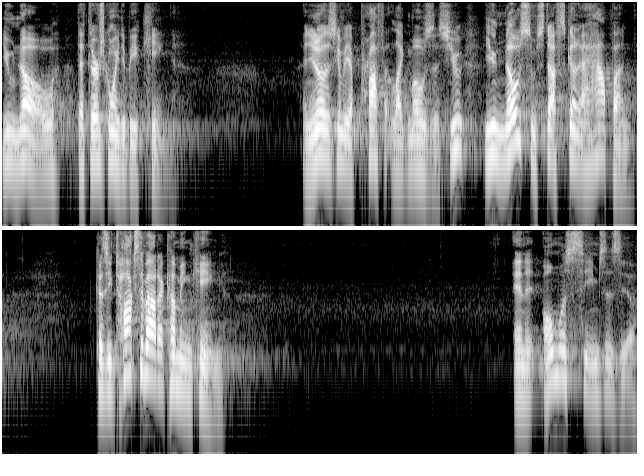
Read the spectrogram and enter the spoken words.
you know that there's going to be a king. And you know there's going to be a prophet like Moses. You, you know some stuff's going to happen because he talks about a coming king. And it almost seems as if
